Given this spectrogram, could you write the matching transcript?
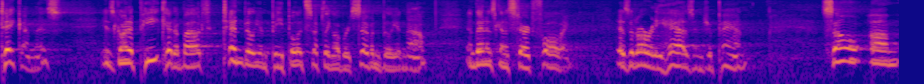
take on this, is going to peak at about 10 billion people. It's something over 7 billion now. And then it's going to start falling, as it already has in Japan. So, um,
